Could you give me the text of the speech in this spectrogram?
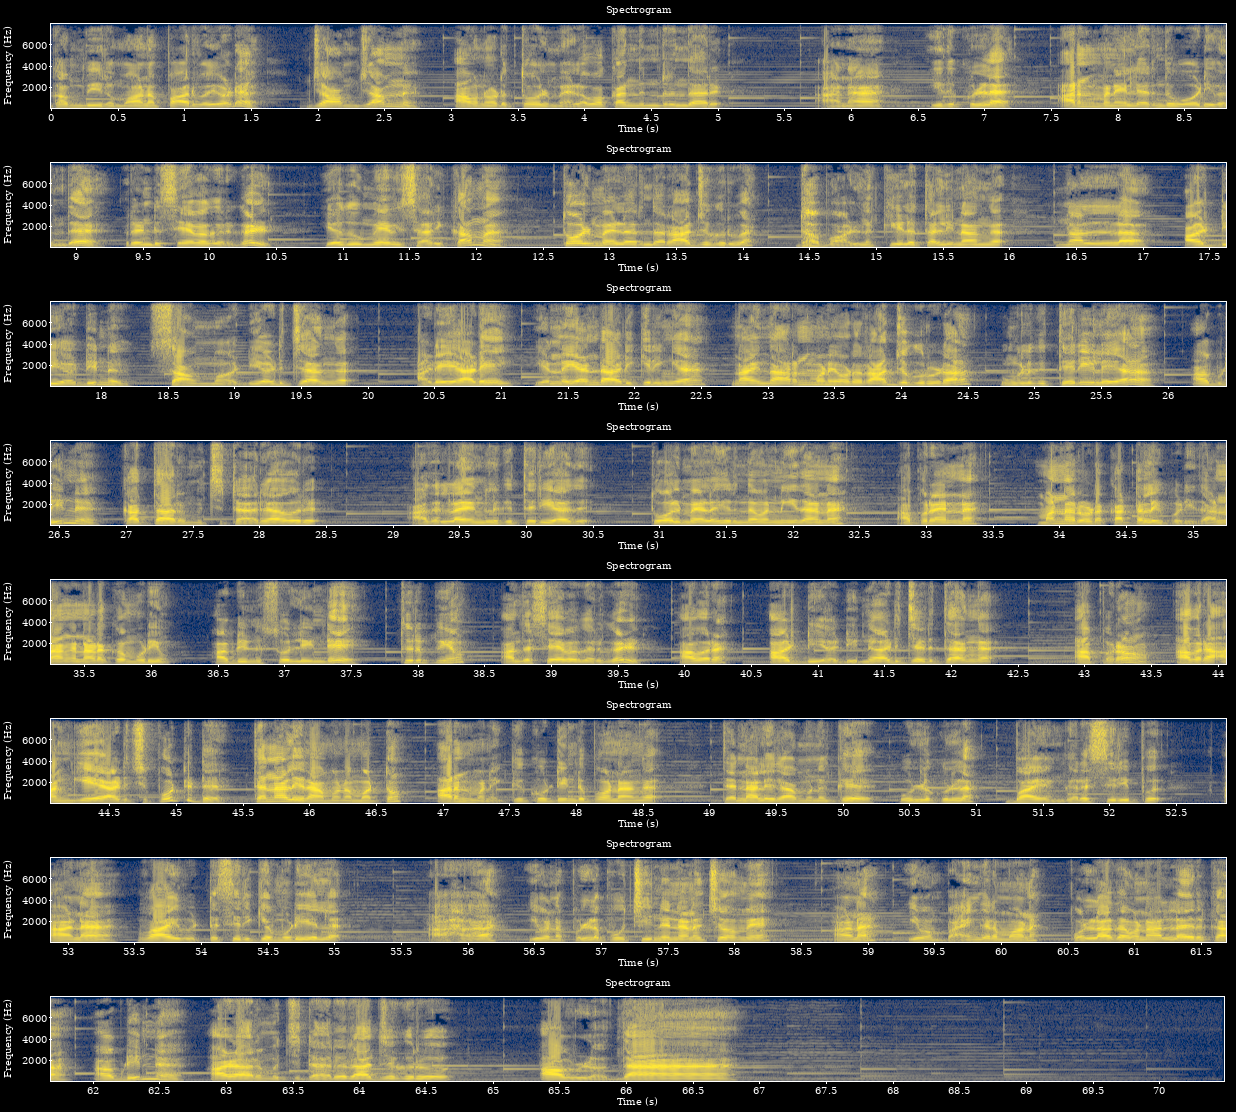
கம்பீரமான பார்வையோட ஜாம் ஜாம்னு அவனோட தோல் மேலே உக்காந்துட்டு இருந்தார் ஆனால் இதுக்குள்ள அரண்மனையிலிருந்து ஓடி வந்த ரெண்டு சேவகர்கள் எதுவுமே விசாரிக்காம தோல் மேல இருந்த ராஜகுருவை டபால்னு கீழே தள்ளினாங்க. நல்லா அடி அடின்னு செம்ம அடி அடிச்சாங்க. அடே அடே என்னை ஏன்டா அடிக்கிறீங்க? நான் இந்த அரண்மனையோட ராஜகுருடா? உங்களுக்கு தெரியலையா? அப்படின்னு கத்த ஆரம்பிச்சிட்டாரு அவரு. அதெல்லாம் எங்களுக்கு தெரியாது. தோல் மேலே இருந்தவன் நீதானே? அப்புறம் என்ன? மன்னரோட கட்டளைப்படி தான் நாங்கள் நடக்க முடியும் அப்படின்னு சொல்லிண்டே திருப்பியும் அந்த சேவகர்கள் அவரை அடி அடின்னு அடிச்செடுத்தாங்க. அப்புறம் அவரை அங்கேயே அடிச்சு போட்டுட்டு தெனாலிராமனை மட்டும் அரண்மனைக்கு கூட்டிட்டு போனாங்க. தெனாலிராமனுக்கு உள்ளுக்குள்ள பயங்கர சிரிப்பு. ஆனா வாய் விட்டு சிரிக்க முடியல. ஆஹா இவனை புள்ள பூச்சின்னு நினைச்சோமே. ஆனா இவன் பயங்கரமான பொல்லாதவனால இருக்கான் அப்படின்னு அழ ஆரம்பிச்சிட்டாரு ராஜகுரு. அவ்வளோதான்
